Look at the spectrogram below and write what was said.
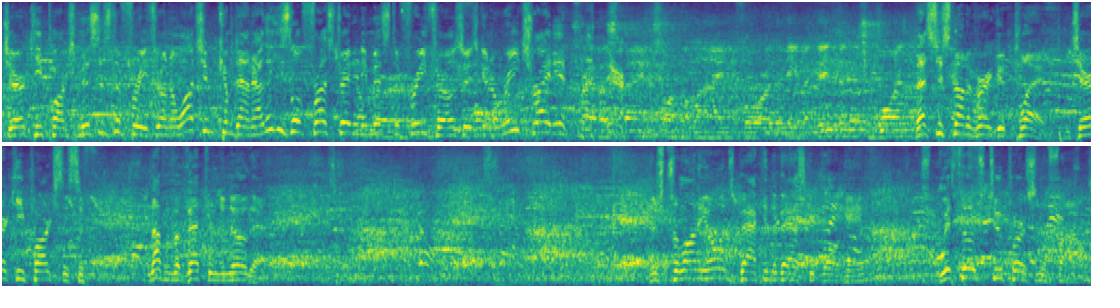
Cherokee Parks misses the free throw. Now watch him come down here. I think he's a little frustrated he missed the free throw, so he's going to reach right in right there. That's just not a very good play. Cherokee Parks is enough of a veteran to know that. There's Trelonnie Owens back in the basketball game with those two personal fouls.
